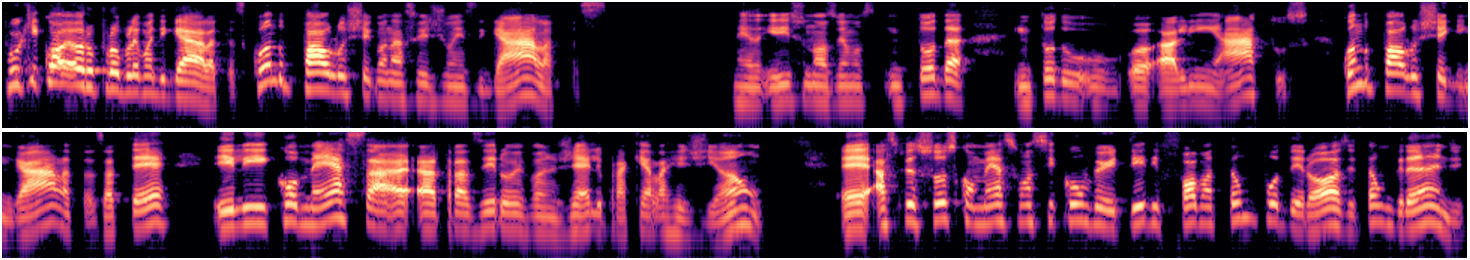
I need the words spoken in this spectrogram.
Porque qual era o problema de Gálatas? Quando Paulo chegou nas regiões de Gálatas, né, isso nós vemos em toda em todo ali em Atos, quando Paulo chega em Gálatas, até ele começa a, a trazer o evangelho para aquela região, é, as pessoas começam a se converter de forma tão poderosa e tão grande,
